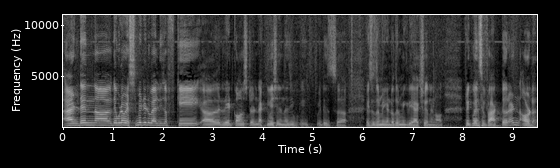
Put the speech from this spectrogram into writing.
and then uh, they would have estimated values of K, uh, rate constant, activation energy if it is uh, exothermic endothermic reaction and all. frequency factor and order.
